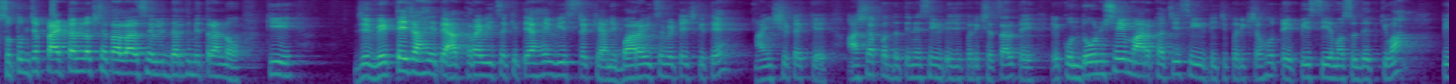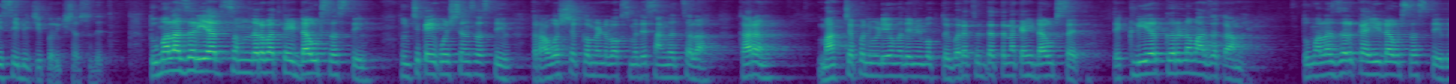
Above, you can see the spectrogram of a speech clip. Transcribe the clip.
सो तुमच्या पॅटर्न लक्षात आला असेल विद्यार्थी मित्रांनो की जे वेटेज आहे ते अकरावीचं किती आहे? वीस टक्के आणि बारावीचं वेटेज किती आहे? ऐंशी टक्के. अशा पद्धतीने सीईटीची परीक्षा चालते. एकूण दोनशे मार्काची सीईटीची परीक्षा होते. पी सी एम असू देत किंवा पी सी बीची परीक्षा असू देत. तुम्हाला जर या संदर्भात काही डाऊट्स असतील तुमचे काही क्वेश्चन्स असतील तर अवश्य कमेंट बॉक्समध्ये सांगत चला. कारण मागच्या पण व्हिडिओमध्ये मी बघतोय बऱ्याच विद्यार्थ्यांना काही डाऊट्स आहेत. ते क्लिअर करणं माझं काम आहे. तुम्हाला जर काही डाऊट्स असतील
